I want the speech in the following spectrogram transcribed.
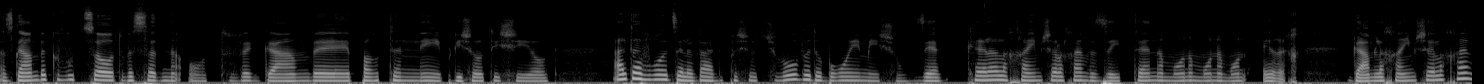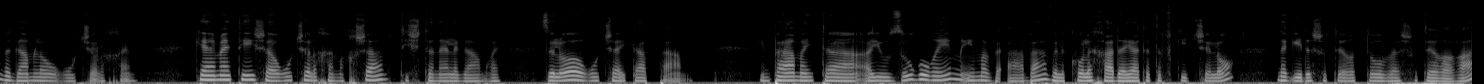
אז גם בקבוצות וסדנאות, וגם בפרטני, פגישות אישיות, אל תעברו את זה לבד, פשוט שבו ודברו עם מישהו. זה יקל על החיים שלכם וזה ייתן המון המון המון ערך, גם לחיים שלכם וגם להורות שלכם. כי האמת היא שההורות שלכם עכשיו תשתנה לגמרי. זה לא ההורות שהייתה פעם. אם פעם הייתה, היו זוג הורים, אימא ואבא, ולכל אחד היה את התפקיד שלו, נגיד השוטר הטוב והשוטר הרע,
